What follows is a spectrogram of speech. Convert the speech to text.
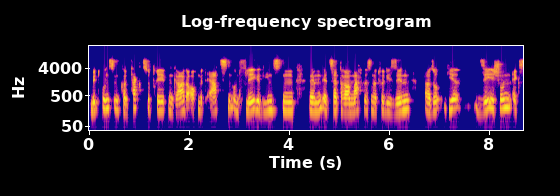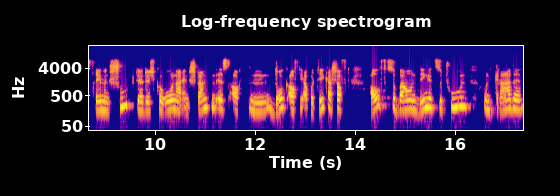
mit uns in Kontakt zu treten, gerade auch mit Ärzten und Pflegediensten ähm, etc. macht es natürlich Sinn. Also hier sehe ich schon einen extremen Schub, der durch Corona entstanden ist, auch Druck auf die Apothekerschaft aufzubauen, Dinge zu tun. Und gerade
